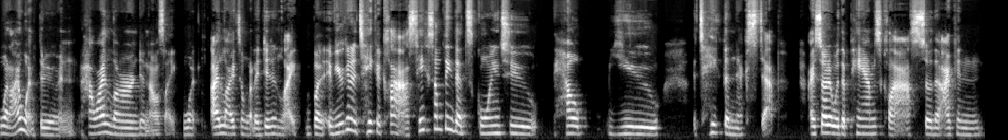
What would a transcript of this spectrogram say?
what I went through and how I learned. And I was like, what I liked and what I didn't like. But if you're going to take a class, take something that's going to help you take the next step. I started with a PAMS class so that I can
